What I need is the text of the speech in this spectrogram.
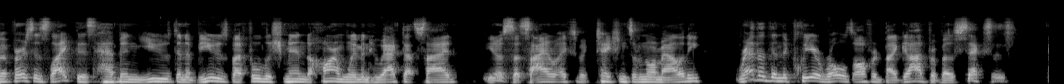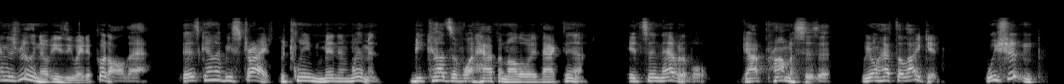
But verses like this have been used and abused by foolish men to harm women who act outside, you know, societal expectations of normality, rather than the clear roles offered by God for both sexes. And there's really no easy way to put all that. There's going to be strife between men and women because of what happened all the way back then. It's inevitable. God promises it. We don't have to like it. We shouldn't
